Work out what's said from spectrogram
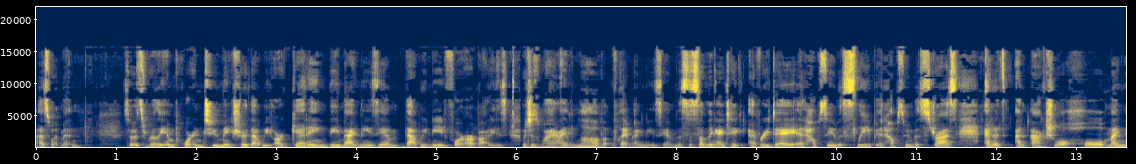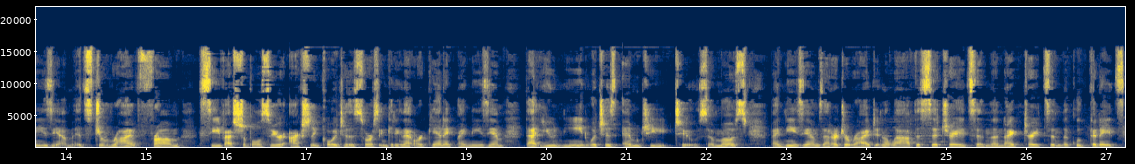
as women. So it's really important to make sure that we are getting the magnesium that we need for our bodies, which is why I love plant magnesium. This is something I take every day. It helps me with sleep, it helps me with stress, and it's an actual whole magnesium. It's derived from sea vegetables, so you're actually going to the source and getting that organic magnesium that you need, which is Mg2. So most magnesiums that are derived in a lab, the citrates and the nitrates and the gluconates,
